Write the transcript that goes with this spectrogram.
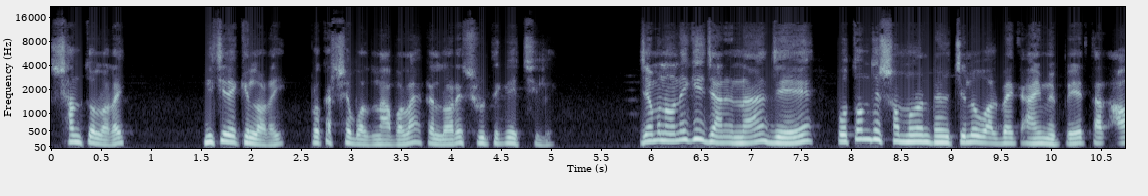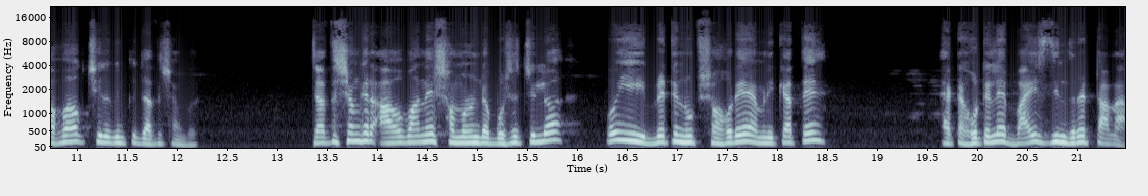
শান্ত লড়াই। নিচে একটি লড়াই। প্রকাশ্যে বল না বলা একটা লড়াই শুরু থেকে ছিল। যেমন অনেকেই জানে না যে প্রথম যে সম্মেলনটা হচ্ছিল ওয়ার্ল্ড ব্যাংক আইএমএফ এর তার আহ্বায়ক ছিল কিন্তু জাতিসংঘ। জাতিসংঘের আহ্বানে সম্মেলনটা বসেছিল ওই ব্রেটেন হুড শহরে, আমেরিকাতে, একটা হোটেলে বাইশ দিন ধরে টানা।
